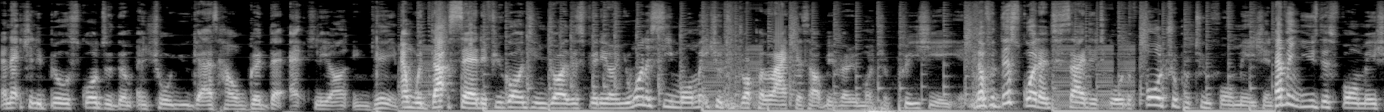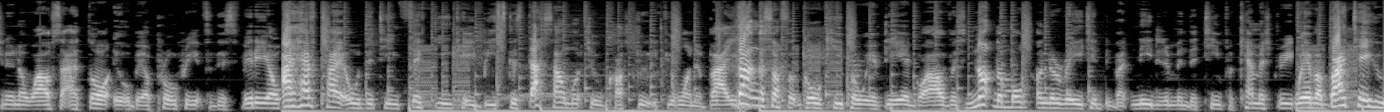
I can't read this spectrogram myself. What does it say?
and actually build squads with them and show you guys how good they actually are in game. And with that said, if you're going to enjoy this video and you want to see more, make sure to drop a like as I'll be very much appreciated. Now for this squad I decided to the 4-2-2 formation. Haven't used this formation in a while so I thought it would be appropriate for this video. I have titled the team 15k beast because that's how much it will cost you if you want to buy it. Starting us off at goalkeeper with Diego Alves, not the most underrated but needed him in the team for chemistry. We have Abate who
